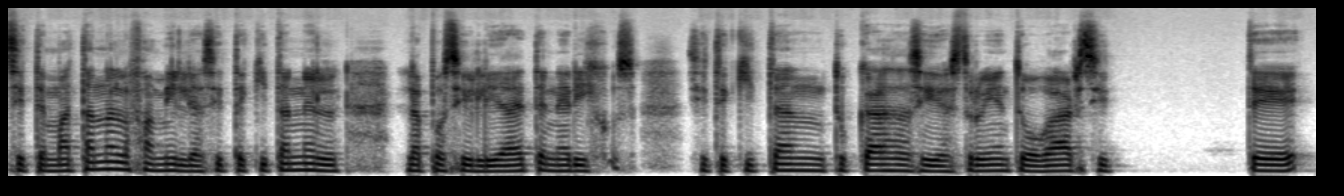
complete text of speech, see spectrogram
Si te matan a la familia, si te quitan la posibilidad de tener hijos, si te quitan tu casa, si destruyen tu hogar, si te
